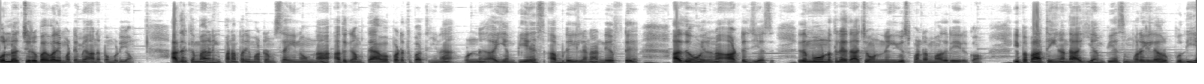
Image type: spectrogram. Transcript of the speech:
ஒரு லட்ச ரூபாய் வரை மட்டுமே அனுப்ப முடியும். அதற்கு மேலே நீங்கள் பண பரிமாற்றம் செய்யணும்னா அதுக்கு நம்ம தேவைப்படுறது பார்த்தீங்கன்னா ஒன்று ஐஎம்பிஎஸ் அப்படி இல்லைன்னா நெஃப்ட்டு அதுவும் இல்லைன்னா ஆர்டிஜிஎஸ் இது மூணுத்தில் ஏதாச்சும் ஒன்று நீங்கள் யூஸ் பண்ணுற மாதிரி இருக்கும். இப்போ பார்த்தீங்கன்னா இந்த ஐஎம்பிஎஸ் முறையில் ஒரு புதிய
